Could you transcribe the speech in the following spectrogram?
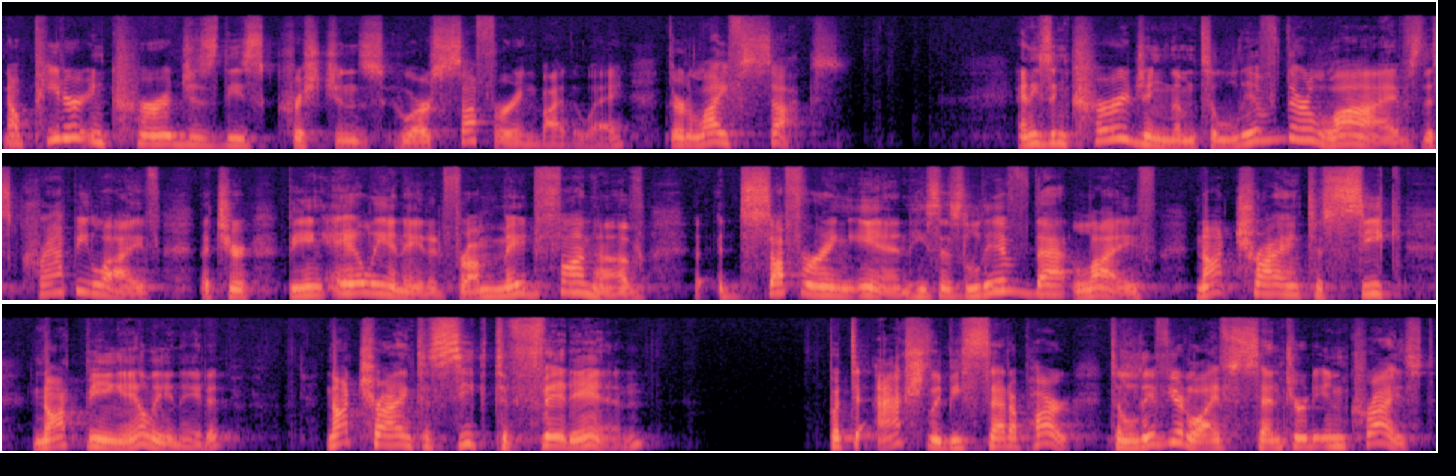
Now, Peter encourages these Christians who are suffering, by the way. Their life sucks. And he's encouraging them to live their lives, this crappy life that you're being alienated from, made fun of, suffering in. He says, live that life, not trying to seek not being alienated, not trying to seek to fit in, but to actually be set apart, to live your life centered in Christ.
